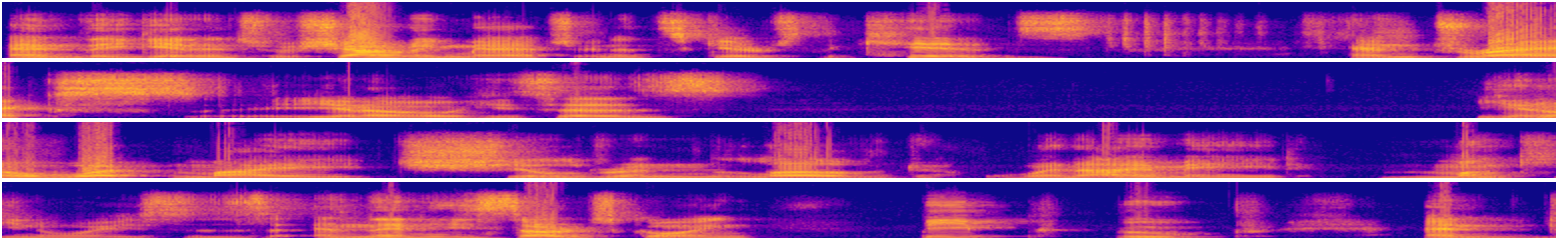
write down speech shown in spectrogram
and they get into a shouting match, and it scares the kids, and Drax, you know, he says, you know what my children loved when I made monkey noises. And then he starts going beep boop and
